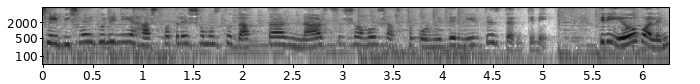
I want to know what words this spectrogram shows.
সেই বিষয়গুলি নিয়ে হাসপাতালের সমস্ত ডাক্তার, নার্স সহ স্বাস্থ্যকর্মীদের নির্দেশ দেন তিনি। তিনি এও বলেন,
